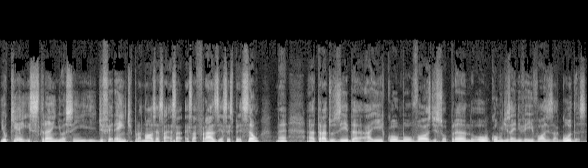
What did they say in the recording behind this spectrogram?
E o que é estranho assim e diferente para nós, essa, essa, essa frase, essa expressão, né, ah, traduzida aí como voz de soprano ou como diz a NVI, vozes agudas,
